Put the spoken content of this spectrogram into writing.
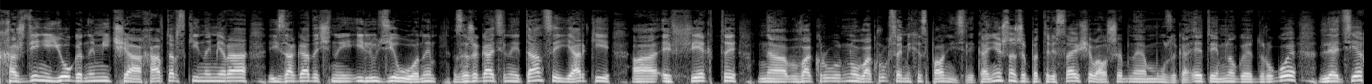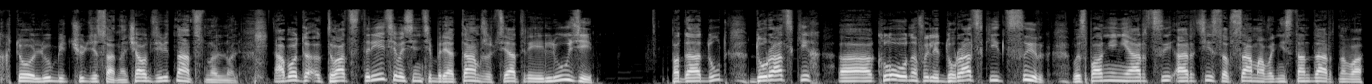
хождение йога на мечах, авторские номера и загадочные иллюзионы, зажигательные танцы яркие а, эффекты а, вокруг, ну, вокруг самих исполнителей. Конечно же, потрясающая волшебная музыка. Это и многое другое для тех, кто любит чудеса. Начало в 19.00. А вот 23 сентября там же в Театре иллюзий подадут дурацких э, клоунов или дурацкий цирк в исполнении арци, артистов самого нестандартного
